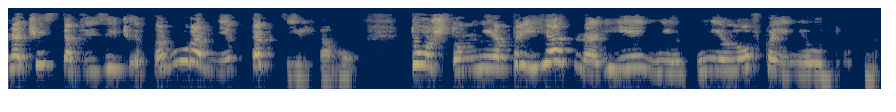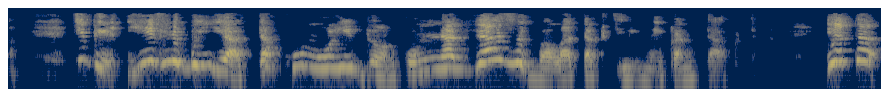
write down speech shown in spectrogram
на чисто физическом уровне к тактильному. То, что мне приятно, ей не, неловко и неудобно. Теперь, если бы я такому ребенку навязывала тактильный контакт, это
